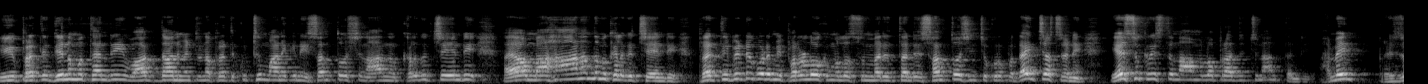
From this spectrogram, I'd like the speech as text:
ఈ ప్రతి దినము తండ్రి వాగ్దానం వింటున్న ప్రతి కుటుంబానికి నీ సంతోషం ఆనందం కలుగు చేయండి. మహా ఆనందము కలుగు చేయండి. ప్రతి బిడ్డ కూడా మీ పరలోకములో సుమ్మరి తండ్రి సంతోషించు కృప దయచేస్తారని యేసుక్రీస్తు నామంలో ప్రార్థించున్నాను తండ్రి. I mean praise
